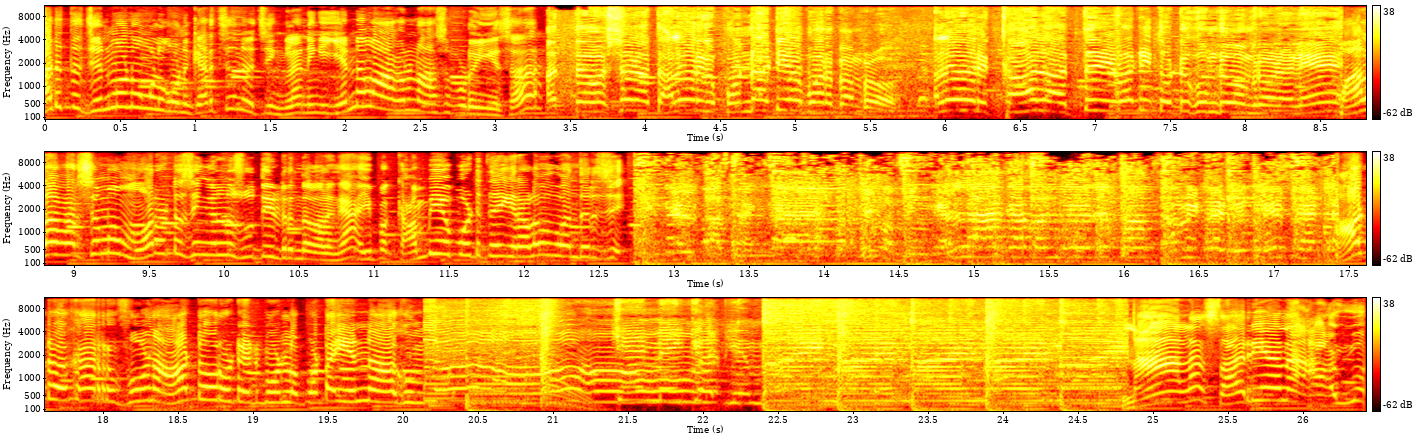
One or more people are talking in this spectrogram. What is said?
அடுத்த ஜென்மன் உங்களுக்கு ஒண்ணு கிடைச்சதுன்னு வச்சீங்களா நீங்க என்ன ஆகணும்னு ஆசைப்படுவீங்க சார்? அத்த வருஷம் நான் தலைவருக்கு பொண்டாட்டியா போறப்பேன் ப்ரோ தலைவர் கால அத்தனை வாட்டி தொட்டு கும்பிடுவேன் ப்ரோ நானு. பல வருஷமா மொரட்டு சிங்கல்னு சுத்திட்டு இருந்தவருங்க. இப்ப கம்பிய போட்டு தேய்க்கிற அளவுக்கு வந்துருச்சு. ஆட்டோக்காரர் போன் ஆட்டோ ரொட்டேட் மோட்ல போட்டா என்ன ஆகும்? Can't சரியான ஐயோ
